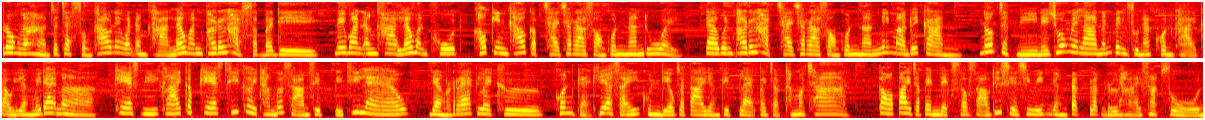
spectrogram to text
โรงอาหารจะจัดส่งข้าวในวันอังคารและวันพฤหัสบดี ในวันอังคารและวันพุธเขากินข้าวกับชายชราสองคนนั้นด้วย แต่วันพฤหัสชายชราสองคนนั้นไม่มาด้วยกัน นอกจากนี้ในช่วงเวลานั้นเป็นสุนัขคนขายเก่ายังไม่ได้มา เคสนี้คล้ายกับเคสที่เคยทำเมื่อ 30 ปีที่แล้ว อย่างแรกเลยคือ คนแก่ที่อาศัยคนเดียวจะตายอย่างผิดแปลกไปจากธรรมชาติ ต่อไปจะเป็นเด็กสาวๆที่เสียชีวิตอย่างแปลกๆหรือหายสาบสูญ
